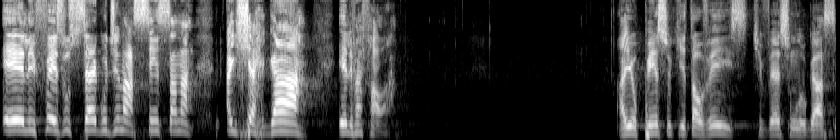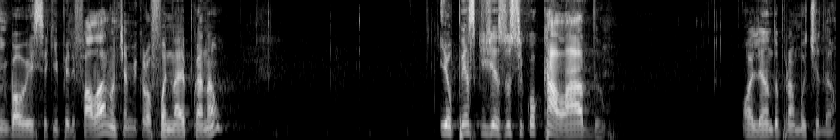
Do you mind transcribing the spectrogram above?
ele fez o cego de nascença na, a enxergar, ele vai falar. Aí eu penso que talvez tivesse um lugar assim igual esse aqui para ele falar, não tinha microfone na época não. E eu penso que Jesus ficou calado, olhando para a multidão.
